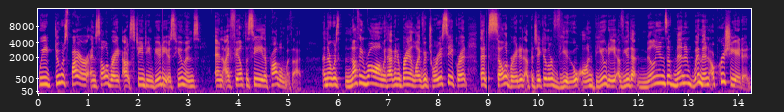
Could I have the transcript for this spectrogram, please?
we do aspire and celebrate outstanding beauty as humans, and I fail to see the problem with that. And there was nothing wrong with having a brand like Victoria's Secret that celebrated a particular view on beauty, a view that millions of men and women appreciated.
